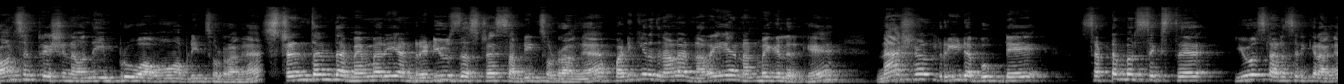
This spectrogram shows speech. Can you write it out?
கான்சென்ட்ரேஷனை வந்து இம்ப்ரூவ் ஆகும் அப்படின்னு சொல்கிறாங்க strengthen the memory and reduce the stress அப்படின்னு சொல்கிறாங்க படிக்கிறதுனால நிறைய நன்மைகள் இருக்குது national read a book day September sixth யூஎஸ்ல அனுசரிக்கிறாங்க.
